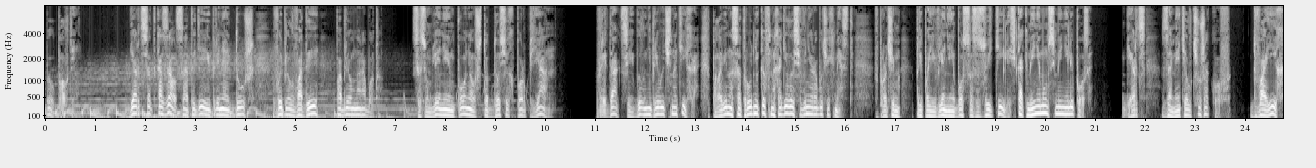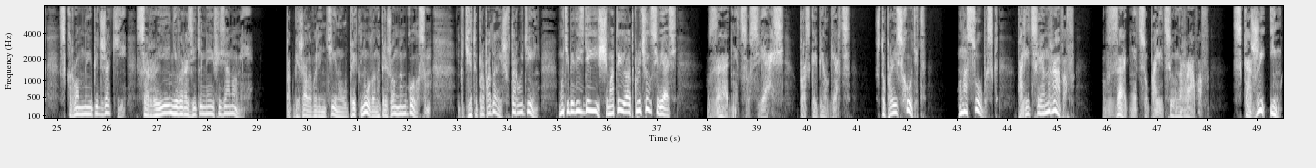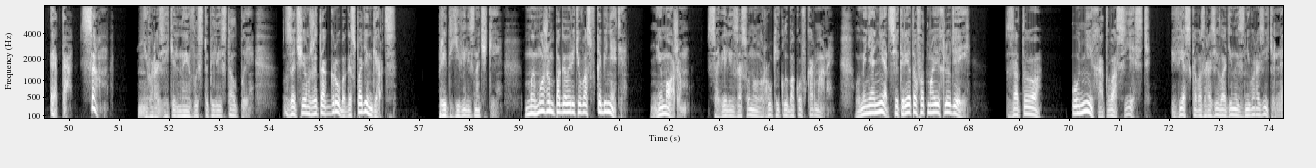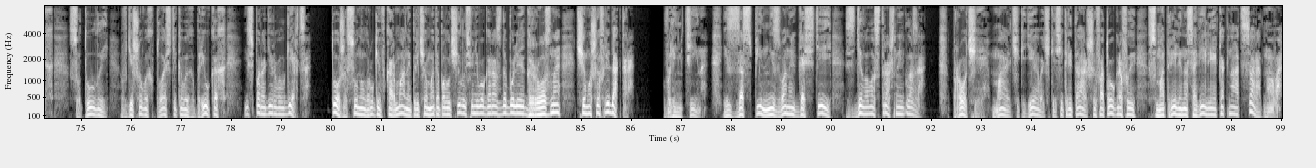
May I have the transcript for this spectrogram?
Был полдень. Герц отказался от идеи принять душ, выпил воды, побрел на работу. С изумлением понял, что до сих пор пьян. В редакции было непривычно тихо. Половина сотрудников находилась вне рабочих мест. Впрочем, при появлении босса засуетились, как минимум сменили позы. Герц заметил чужаков. Двоих скромные пиджаки, сырые невыразительные физиономии. Подбежала Валентина, упрекнула напряженным голосом. «Где ты пропадаешь второй день? Мы тебя везде ищем, а ты отключил связь». «В задницу связь», — проскрипел Герц. «Что происходит?» «У нас обыск. Полиция нравов». «В задницу полицию нравов. Скажи им это сам». Невыразительные выступили из толпы. «Зачем же так грубо, господин Герц?» Предъявили значки. «Мы можем поговорить у вас в кабинете?» «Не можем». Савелий засунул руки глубоко в карманы. «У меня нет секретов от моих людей. Зато у них от вас есть». Веско возразил один из невыразительных, сутулый, в дешевых пластиковых брюках, и спародировал Герца тоже сунул руки в карманы, причем это получилось у него гораздо более грозно, чем у шеф-редактора. Валентина из-за спин незваных гостей сделала страшные глаза. Прочие, мальчики, девочки, секретарши, фотографы, смотрели на Савелия, как на отца родного.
